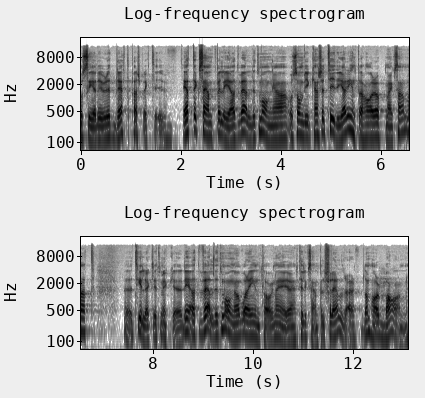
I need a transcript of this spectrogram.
att se det ur ett brett perspektiv. Ett exempel är att väldigt många, och som vi kanske tidigare inte har uppmärksammat eh, tillräckligt mycket, det är att väldigt många av våra intagna är till exempel föräldrar. De har barn.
